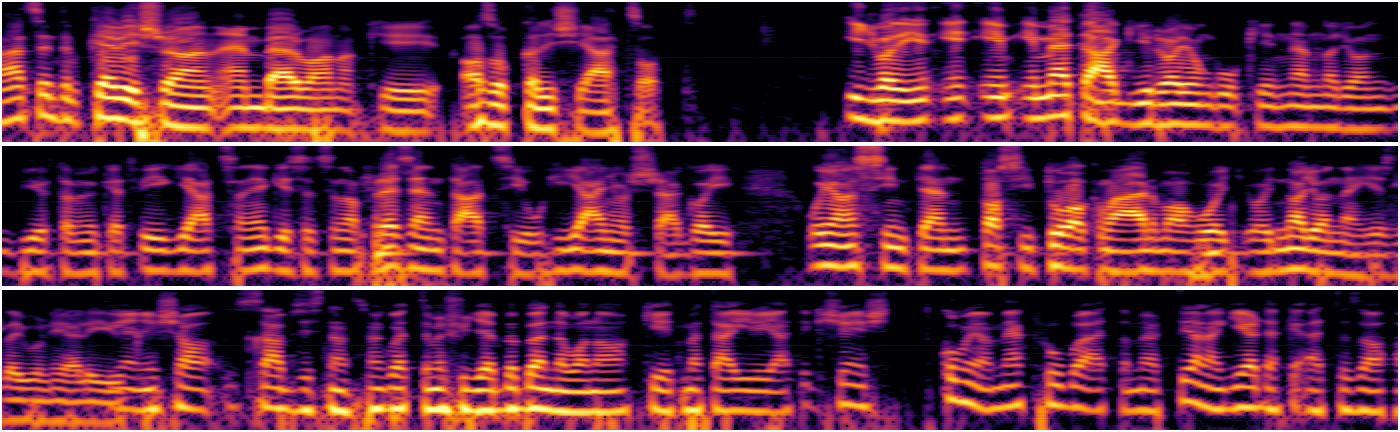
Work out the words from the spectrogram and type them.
Hát szerintem kevés olyan ember van, aki azokkal is játszott. így van, én, én, én, én Metal Gear rajongóként nem nagyon bírtam őket végigjátszani, egész egyszerűen a prezentáció hiányosságai olyan szinten taszítóak már ma, hogy, hogy nagyon nehéz leülni eléjük. Igen, és a Subsistence megvettem, és ugye ebben benne van a két Metal Gear játék, és én is komolyan megpróbáltam, mert tényleg érdekelt ez a,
